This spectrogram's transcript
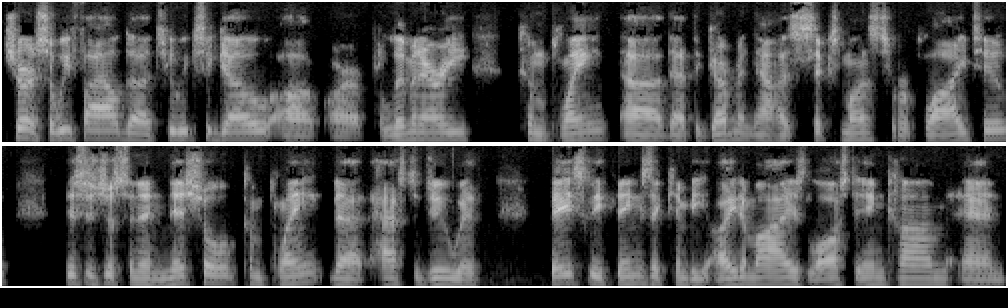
Sure. So we filed uh, two weeks ago uh, our preliminary complaint uh, that the government now has six months to reply to. This is just an initial complaint that has to do with basically things that can be itemized, lost income, and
